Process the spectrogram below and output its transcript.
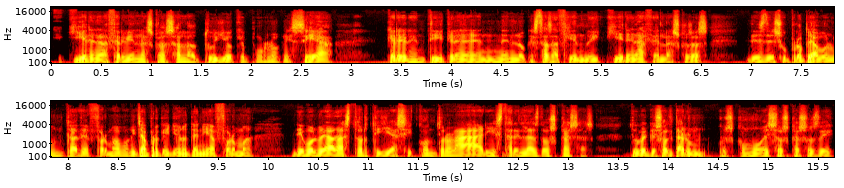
que quieren hacer bien las cosas al lado tuyo, que por lo que sea creen en ti, creen en lo que estás haciendo y quieren hacer las cosas desde su propia voluntad de forma bonita, porque yo no tenía forma de volver a las tortillas y controlar y estar en las dos casas. Tuve que soltar un, pues como esos casos de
